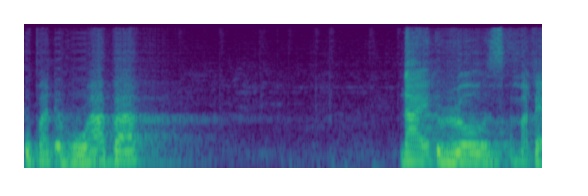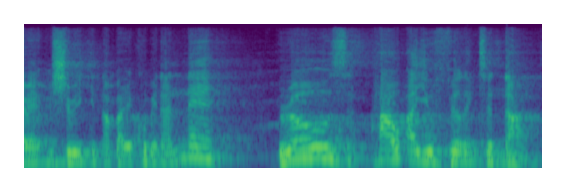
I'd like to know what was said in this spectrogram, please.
upande huu hapa naye Rose Mafere, mshiriki nambari kumi na nne. Rose, how are you feeling tonight?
